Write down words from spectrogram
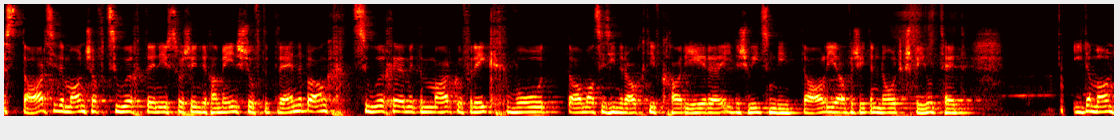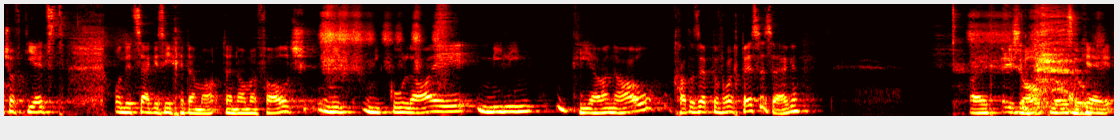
Stars in der Mannschaft sucht, dann ist es wahrscheinlich am ehesten auf der Trainerbank zu suchen mit dem Marco Frick, der damals in seiner Aktivkarriere in der Schweiz und in Italien an verschiedenen Orten gespielt hat in der Mannschaft jetzt, und jetzt sage ich sicher den, den Namen falsch, Nikolai Milinkianau. Kann das jemand von euch besser sagen? Ich, ist angeschlossen. Okay,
